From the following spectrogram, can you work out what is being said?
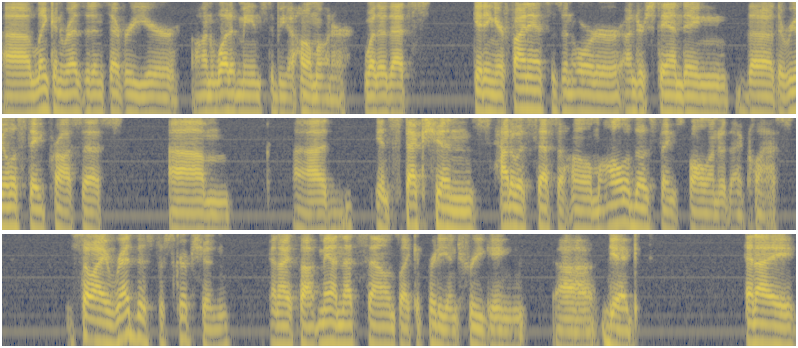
uh, Lincoln residents every year on what it means to be a homeowner, whether that's getting your finances in order, understanding the the real estate process, um, uh, inspections, how to assess a home. All of those things fall under that class. so I read this description and I thought, man, that sounds like a pretty intriguing uh, gig. And I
